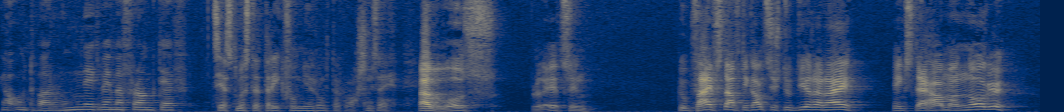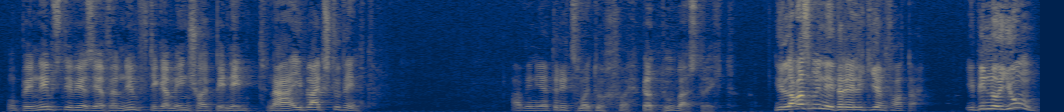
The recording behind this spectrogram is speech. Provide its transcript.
Ja, und warum nicht, wenn man fragen darf? Zuerst muss der Dreck von mir runtergewaschen sein. Aber was? Blödsinn. Du pfeifst auf die ganze Studiererei, hängst dein Haum an den Nagel und benimmst dich, wie es ein vernünftiger Mensch halt benimmt. Nein, ich bleib Student. Auch wenn ich ein drittes Mal durchfall. Ja, du weißt recht. Ich lass mich nicht religieren, Vater. Ich bin nur jung.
